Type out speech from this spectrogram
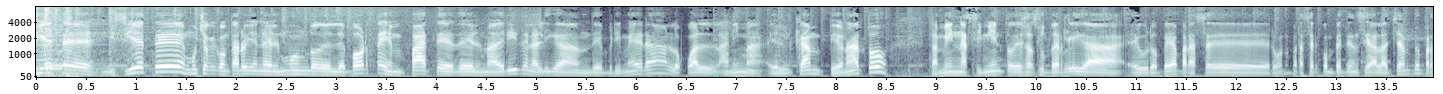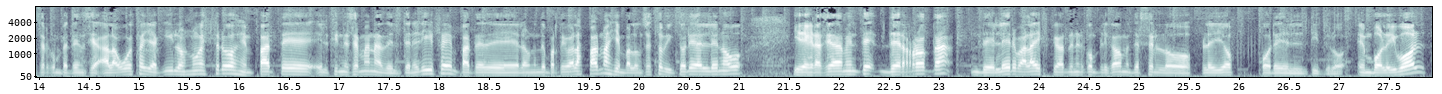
7 y 7, mucho que contar hoy en el mundo del deporte, empate del Madrid en la Liga de Primera, lo cual anima el campeonato, también nacimiento de esa Superliga Europea para hacer, bueno, para hacer competencia a la Champions, para hacer competencia a la UEFA. Y aquí los nuestros, empate el fin de semana del Tenerife, empate de la Unión Deportiva Las Palmas y en baloncesto victoria del Lenovo. Y desgraciadamente derrota del Herbalife que va a tener complicado meterse en los playoffs por el título. En voleibol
